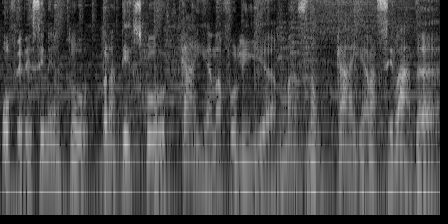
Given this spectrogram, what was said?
Oferecimento Bradesco. Caia na folia, mas não caia na cilada.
